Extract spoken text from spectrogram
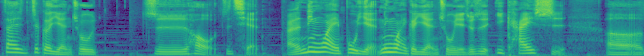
在这个演出之后之前，反正另外一部演另外一个演出，也就是一开始呃。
